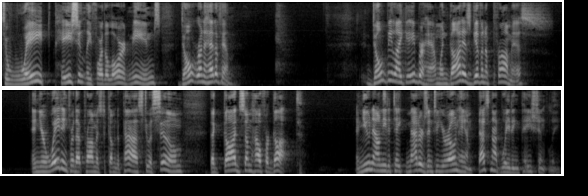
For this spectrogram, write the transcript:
To wait patiently for the Lord means don't run ahead of him. Don't be like Abraham when God has given a promise and you're waiting for that promise to come to pass to assume that God somehow forgot. And you now need to take matters into your own hand. That's not waiting patiently.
